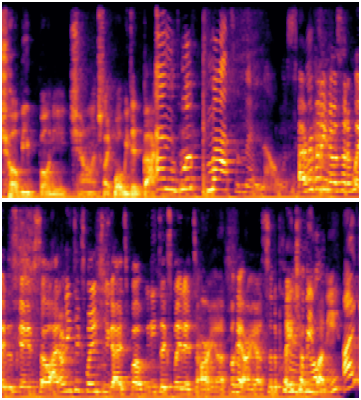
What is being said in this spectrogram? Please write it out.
Chubby Bunny Challenge, like what we did back in And the day. with marshmallows. Everybody knows how to play this game, so I don't need to explain it to you guys, but we need to explain it to Aria. Okay, Aria. So to play Chubby No, Bunny, I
